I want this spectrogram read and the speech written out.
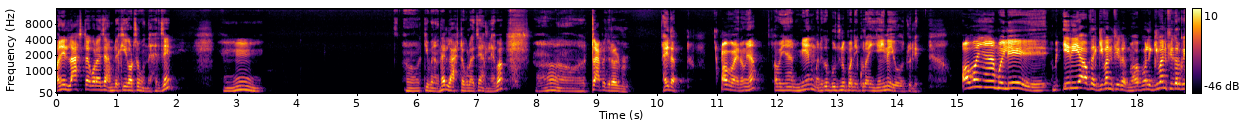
अनि लास्टकोलाई चाहिँ हामीले के गर्छौँ भन्दाखेरि चाहिँ के भन्यो भन्दाखेरि लास्टकोलाई चाहिँ हामीले अब ट्रापेजरल रुल है त? अब हेरौँ यहाँ। अब यहाँ मेन भनेको बुझ्नुपर्ने कुरा यही नै हो हजुरले। अब यहाँ मैले area of the given figure अब मैले गिभन फिगरको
